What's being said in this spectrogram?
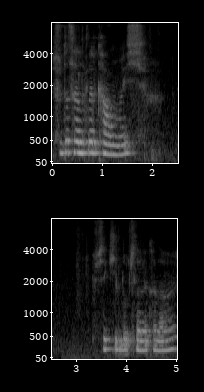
Şurada sarılıkları kalmış. Bu şekilde uçlara kadar.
